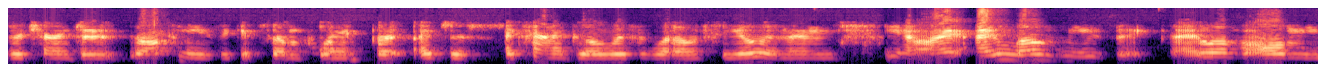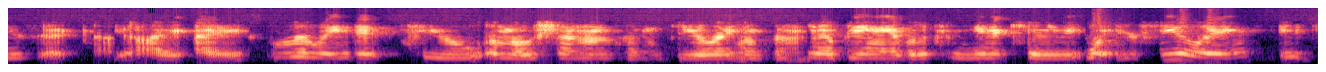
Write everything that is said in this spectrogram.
return to rock music at some point. But I just I kind of go with what I'm feeling, and you know I, I love music. I love all music. You know, I, I relate it to emotions and feelings, and you know being able to communicate what you're feeling. It,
